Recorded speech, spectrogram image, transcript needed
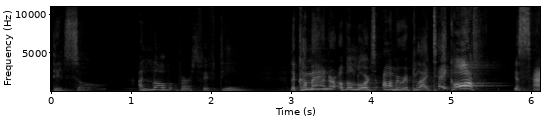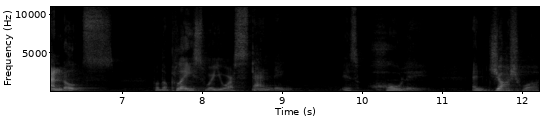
did so. I love verse 15. The commander of the Lord's army replied, Take off your sandals, for the place where you are standing is holy. And Joshua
